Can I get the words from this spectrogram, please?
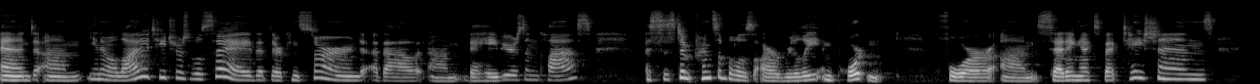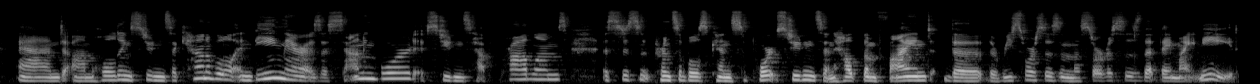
And, um, you know, a lot of teachers will say that they're concerned about um, behaviors in class. Assistant principals are really important for um, setting expectations and um, holding students accountable and being there as a sounding board if students have problems. Assistant principals can support students and help them find the, the resources and the services that they might need.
